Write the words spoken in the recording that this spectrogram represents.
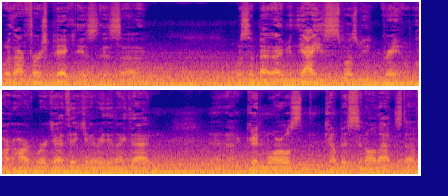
with our first pick is is uh, was the best. I mean, yeah, he's supposed to be great, hard, hard work ethic and everything like that, and, good morals and compass and all that stuff,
